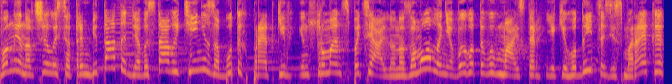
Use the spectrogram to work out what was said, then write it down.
Вони навчилися трембітати для вистави «Тіні забутих предків». Інструмент спеціально на замовлення виготовив майстер, який годиться зі смереки,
